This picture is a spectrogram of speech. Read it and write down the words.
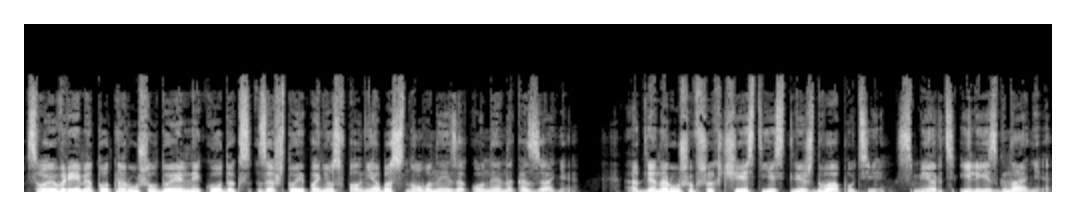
В свое время тот нарушил дуэльный кодекс, за что и понес вполне обоснованное законное наказание а для нарушивших честь есть лишь два пути — смерть или изгнание.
